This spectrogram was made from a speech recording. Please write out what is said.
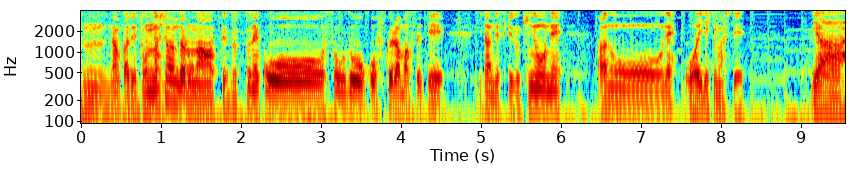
うんなんかねどんな人なんだろうなってずっとねこう想像をこう膨らませていたんですけど昨日ねあのー、ねお会いできましていや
